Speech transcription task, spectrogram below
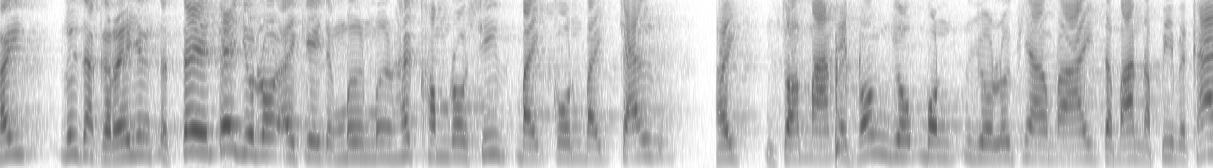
ហើយដូចតាការ៉េចឹងតែទេទេយករយអីគេទាំងម៉ឺនម៉ឺនហើយខំរយស៊ីបែកកូនបែកចៅហើយមិនទាន់បានអីផងយកប៉ុនយកលុយផ្ញើម្ដាយតែបានតែពីរខែ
